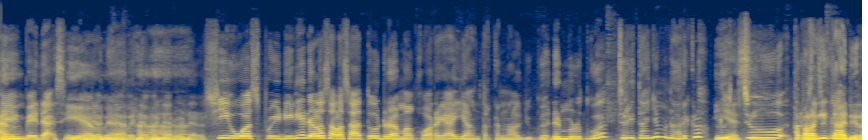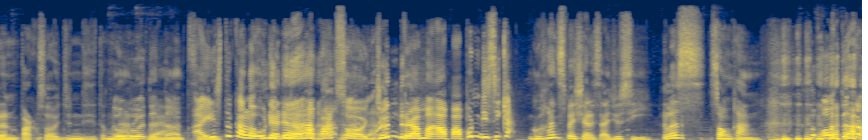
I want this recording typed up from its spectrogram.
kan. yang beda sih. Iya, benar, benar. benar, Ha, benar, ha, ha. benar. She Was Pretty ini adalah salah satu drama Korea yang terkenal juga dan menurut gue ceritanya menarik loh, Iya lucu. sih. Apalagi juga- kehadiran Park Seo Joon di situ Uh, menarik tetap. banget sih. Ais tuh kalau udah ada drama Park Seo Joon, drama apa pun disikat. Gue kan spesialis aja sih. Plus Song Kang. Oh tetap,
